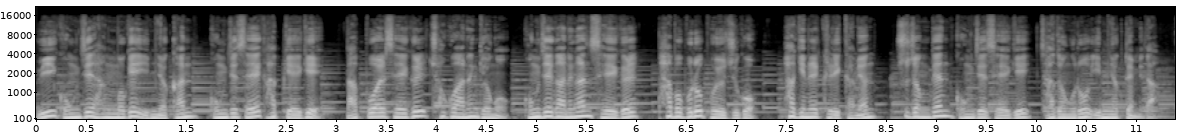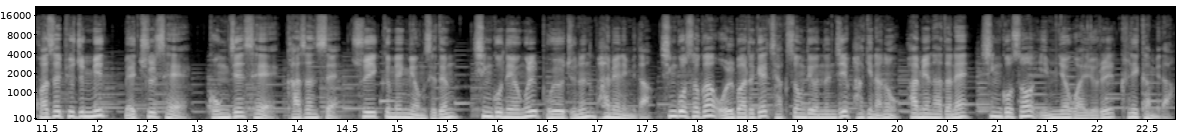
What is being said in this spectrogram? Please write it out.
위 공제 항목에 입력한 공제세액 합계액이 납부할 세액을 초과하는 경우 공제 가능한 세액을 팝업으로 보여주고 확인을 클릭하면 수정된 공제세액이 자동으로 입력됩니다. 과세표준 및 매출세액, 공제세액, 가산세, 수익금액 명세 등 신고 내용을 보여주는 화면입니다. 신고서가 올바르게 작성되었는지 확인한 후 화면 하단에 신고서 입력 완료를 클릭합니다.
